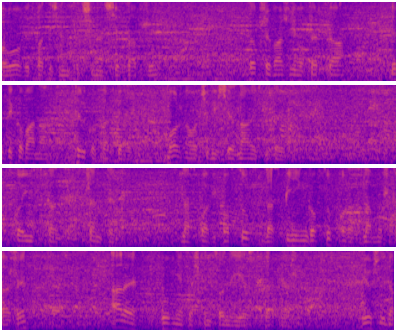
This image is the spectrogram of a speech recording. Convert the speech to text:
Połowy 2013 w Zabrzu to przeważnie oferta dedykowana tylko karpiarzom. Można oczywiście znaleźć tutaj stoiska ze sprzętem dla spławikowców, dla spinningowców oraz dla muszkarzy, ale głównie poświęcony jest karpiarzom. Już idą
